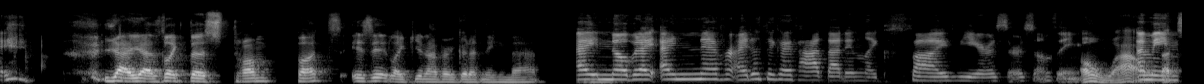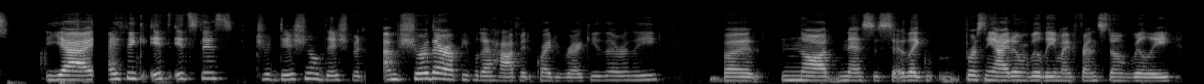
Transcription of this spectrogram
yeah, yeah. It's like the strompot. Is it like you're not very good at making that? I know, but I I never. I don't think I've had that in like five years or something. Oh wow. I mean, that's- Yeah, I, I think it, it's this traditional dish, but I'm sure there are people that have it quite regularly, but not necessarily. Like, personally, I don't really, my friends don't really.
